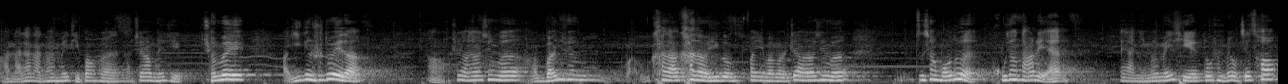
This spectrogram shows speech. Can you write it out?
啊，哪家哪家媒体报出来的，这家媒体权威啊，一定是对的啊，这两条新闻啊，完全看到看到一个翻译版本，这两条新闻自相矛盾，互相打脸。哎呀，你们媒体都是没有节操，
